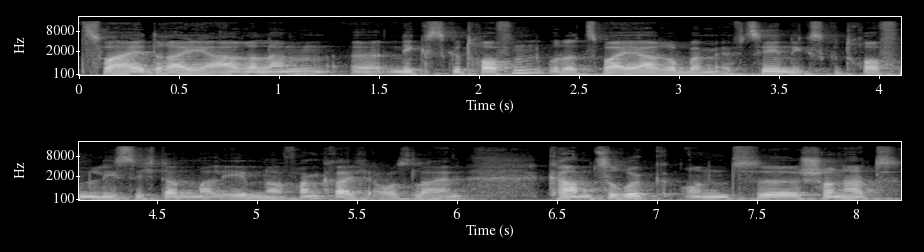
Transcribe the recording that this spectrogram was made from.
zwei, drei Jahre lang äh, nichts getroffen oder zwei Jahre beim FC nichts getroffen, ließ sich dann mal eben nach Frankreich ausleihen, kam zurück und äh, schon hat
